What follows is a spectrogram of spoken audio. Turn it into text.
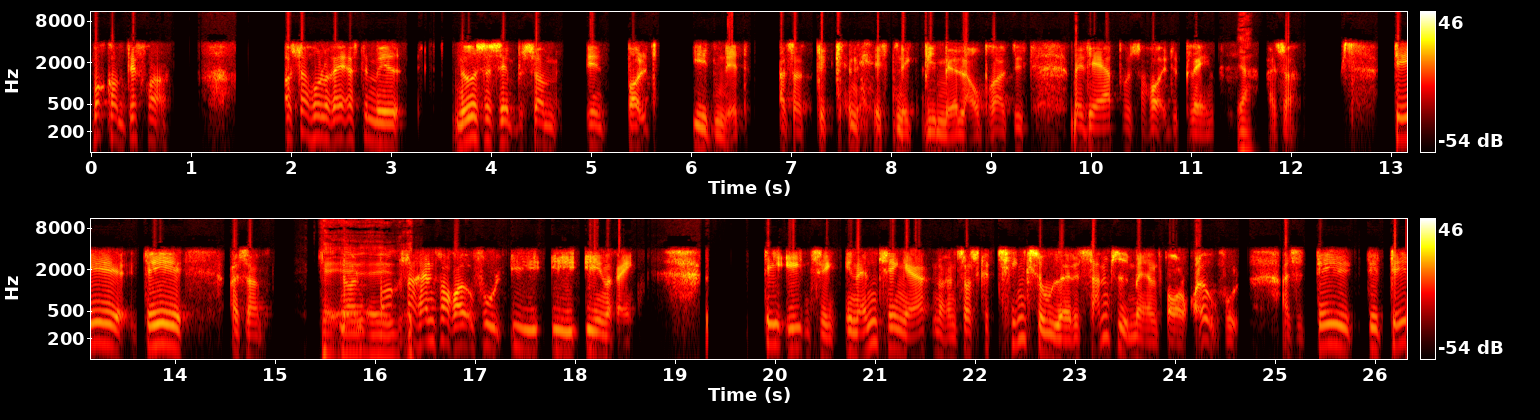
hvor kom det fra? Og så honoreres det med noget så simpelt som en bold i et net. Altså, det kan næsten ikke blive mere lavpraktisk, men det er på så højt et plan. Ja. Altså, det, det, altså, kan, når en øh, bokser, øh, han får røvfuld i, i, i en ring, det er en ting. En anden ting er, når han så skal tænke sig ud af det, samtidig med, at han får røvfuld. Altså, det, det, det,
